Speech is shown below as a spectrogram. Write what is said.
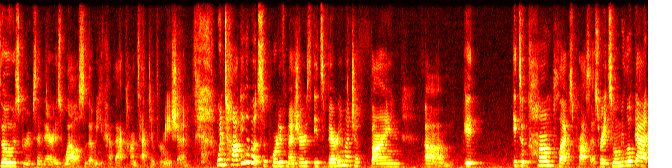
those groups in there as well so that we can have that contact information. When talking about supportive measures, it's very much a fine, um, it, it's a complex process, right? So when we look at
